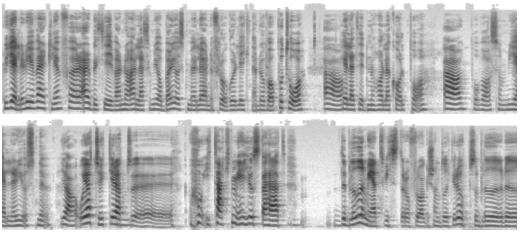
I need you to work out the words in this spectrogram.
Då gäller det ju verkligen för arbetsgivaren och alla som jobbar just med lönefrågor och liknande att vara på tå Ja. hela tiden och hålla koll på, Ja, på vad som gäller just nu. ja, och jag tycker att eh, och i takt med just det här att det blir mer tvister och frågor som dyker upp så blir vi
